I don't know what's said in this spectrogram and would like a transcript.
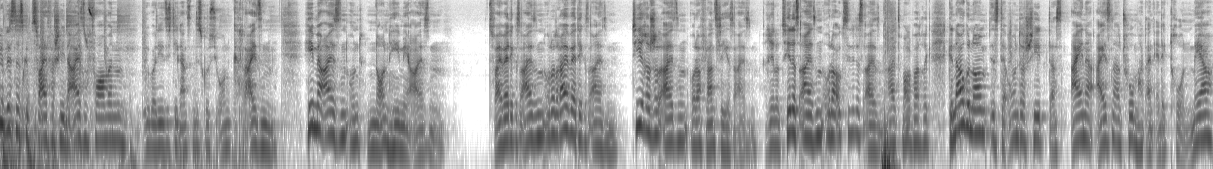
Viele wissen, es gibt zwei verschiedene Eisenformen, über die sich die ganzen Diskussionen kreisen. Hemeeisen und Non-Hemeeisen. Zweiwertiges Eisen oder dreiwertiges Eisen. Tierisches Eisen oder pflanzliches Eisen. Reduziertes Eisen oder oxidiertes Eisen. Halt Maul, Patrick. Genau genommen ist der Unterschied, dass eine Eisenatom hat ein Elektron mehr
